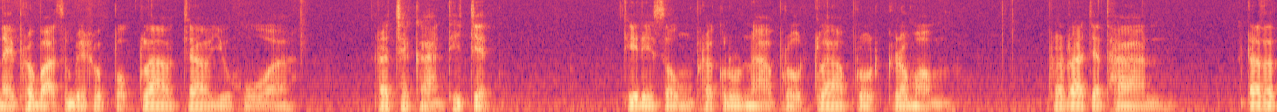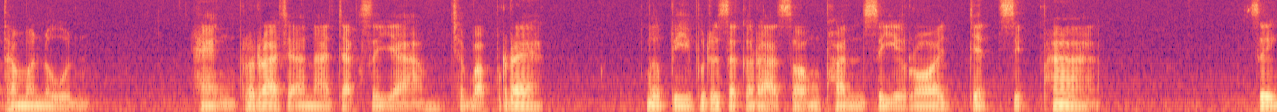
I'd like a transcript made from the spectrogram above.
ในพระบาทสมเด็จพระปกเกล้าเจ้าอยู่หัว รัชกาลที่ 7 ที่ได้ทรงพระกรุณาโปรดเกล้าโปรดกระหม่อม พระราชทาน รัฐธรรมนูญ แห่งพระราชอาณาจักรสยาม ฉบับแรก เมื่อปีพุทธศักราช 2475 ซึ่ง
